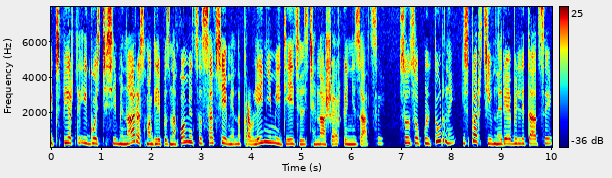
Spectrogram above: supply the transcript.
Эксперты и гости семинара смогли познакомиться со всеми направлениями деятельности нашей организации. Социокультурной и спортивной реабилитации,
